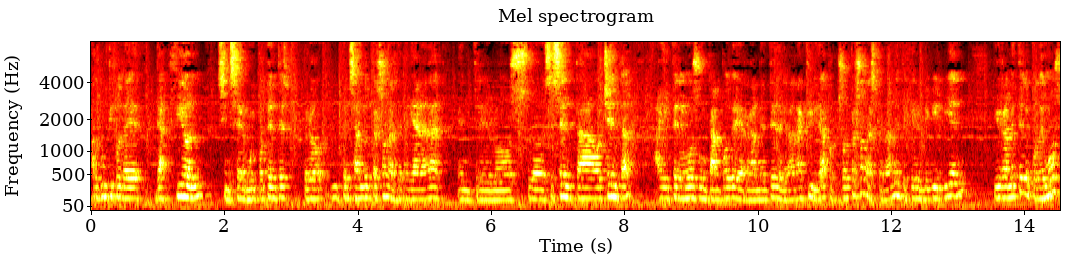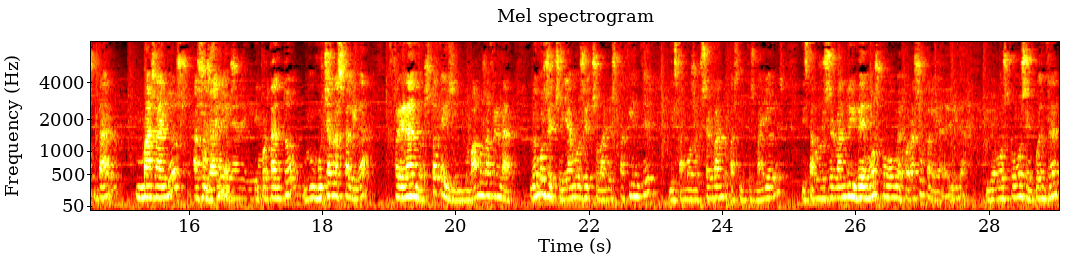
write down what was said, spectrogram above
algún tipo de, de, acción sin ser muy potentes, pero pensando en personas de mediana edad, entre los, los 60, 80, ahí tenemos un campo de realmente de gran actividad, porque son personas que realmente quieren vivir bien y realmente le podemos dar más años a sus años. y por tanto mucha más calidad frenando, stop lo vamos a frenar. Lo hemos hecho, ya hemos hecho varios pacientes y estamos observando, pacientes mayores, y estamos observando y vemos cómo mejora su calidad de vida y vemos cómo se encuentran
